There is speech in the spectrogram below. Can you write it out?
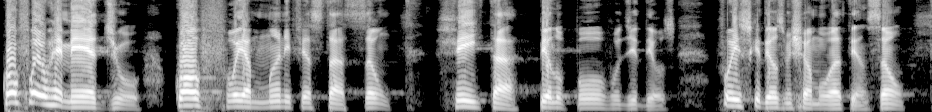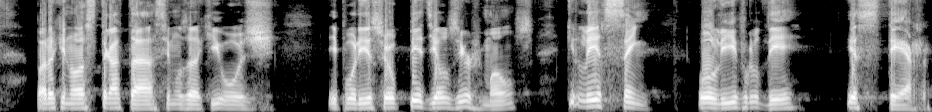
Qual foi o remédio? Qual foi a manifestação feita pelo povo de Deus? Foi isso que Deus me chamou a atenção para que nós tratássemos aqui hoje. E por isso eu pedi aos irmãos que lessem o livro de Esther.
